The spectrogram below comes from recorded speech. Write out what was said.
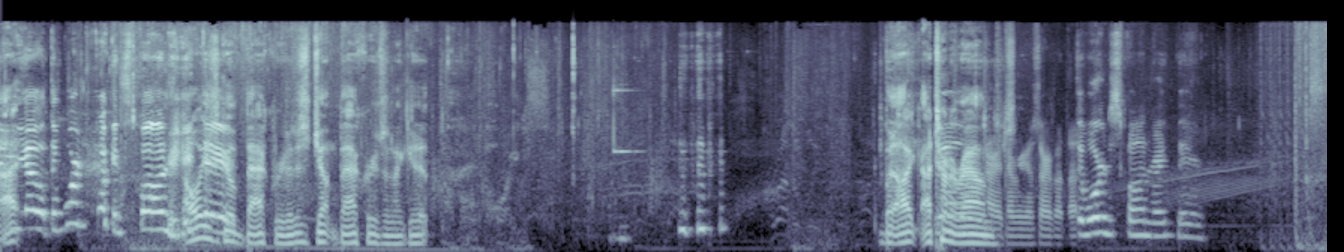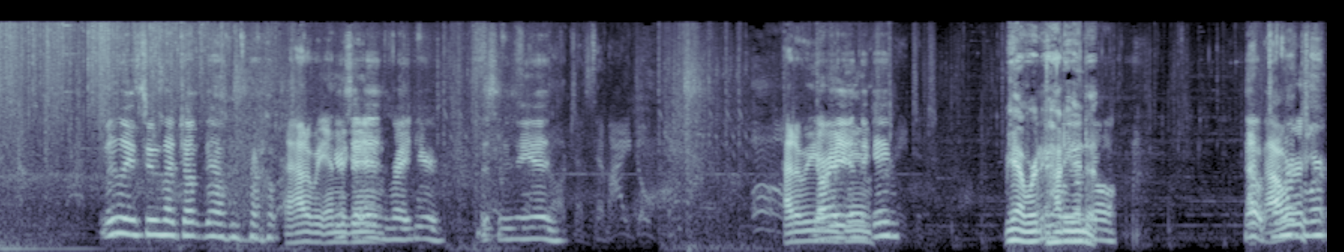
I- Yo, the word fucking spawned right I always there. go backwards. I just jump backwards and I get it. But I, I turn Yeah. around. Alright, there we go. Sorry about that. The word spawned right there. Literally, as soon as I jump down, bro. How do we end the Here's the game? end right here. This is the end. How do we You end the already in game? the game? Yeah, where? I'm How do you end it? No, come back to where.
